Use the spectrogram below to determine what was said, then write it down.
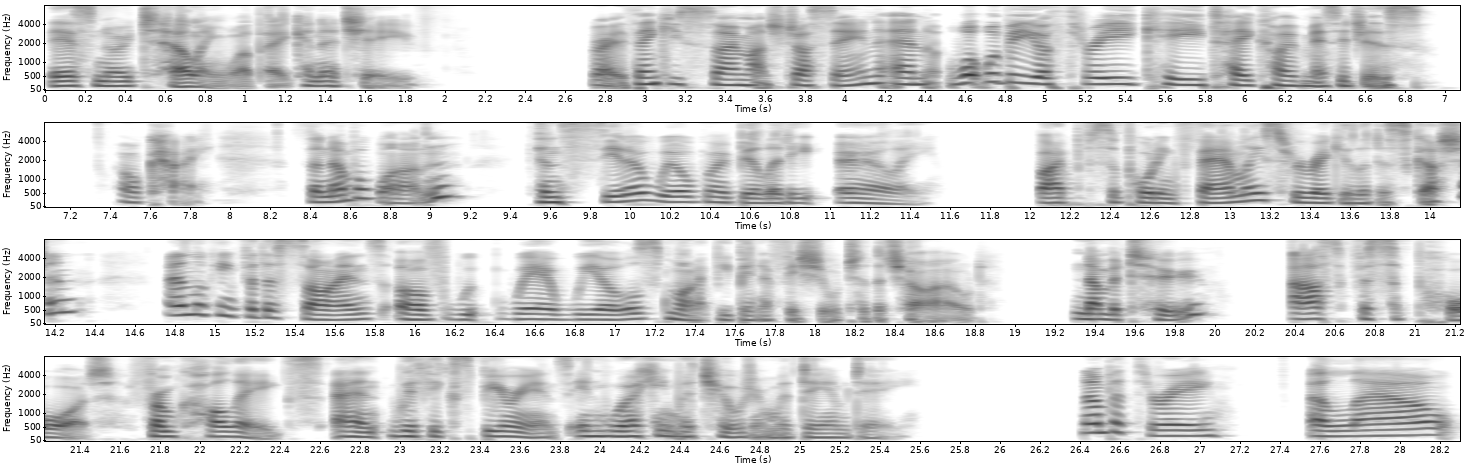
there's no telling what they can achieve. Great. Thank you so much, Justine. And what would be your three key take home messages? Okay. So, number one, consider wheeled mobility early by supporting families through regular discussion and looking for the signs of w- where wheels might be beneficial to the child. Number two, ask for support from colleagues and with experience in working with children with DMD. Number three, allow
